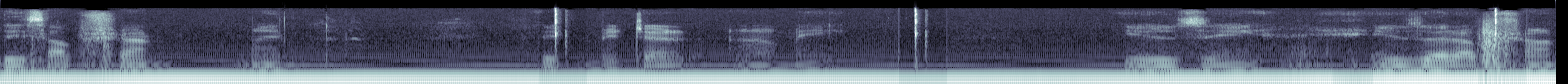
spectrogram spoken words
this option my speed meter uh, using user option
